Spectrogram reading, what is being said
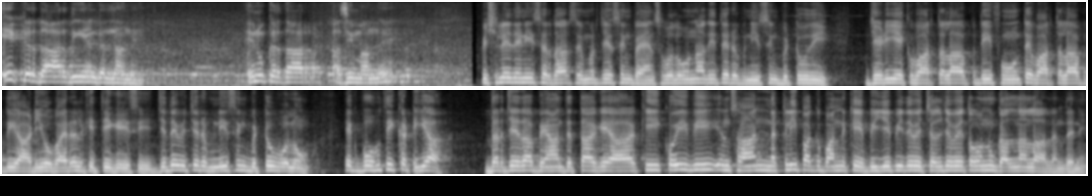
ਇਹ ਕਿਰਦਾਰ ਦੀਆਂ ਗੱਲਾਂ ਨੇ। ਇਹਨੂੰ ਕਿਰਦਾਰ ਅਸੀਂ ਮੰਨਦੇ ਹਾਂ। ਪਿਛਲੇ ਦਿਨੀ ਸਰਦਾਰ ਸਿਮਰਜੀਤ ਸਿੰਘ ਬੈਂਸ ਵੱਲੋਂ ਉਹਨਾਂ ਦੀ ਤੇ ਰਵਨੀਤ ਸਿੰਘ ਬਿੱਟੂ ਦੀ ਜਿਹੜੀ ਇੱਕ ਵਾਰਤਾਲਾਪ ਦੀ ਫੋਨ ਤੇ ਵਾਰਤਾਲਾਪ ਦੀ ਆਡੀਓ ਵਾਇਰਲ ਕੀਤੀ ਗਈ ਸੀ, ਜਿਹਦੇ ਵਿੱਚ ਰਵਨੀਤ ਸਿੰਘ ਬਿੱਟੂ ਵੱਲੋਂ ਇੱਕ ਬਹੁਤ ਹੀ ਘਟੀਆ ਦਰਜੇ ਦਾ ਬਿਆਨ ਦਿੱਤਾ ਗਿਆ ਕਿ ਕੋਈ ਵੀ ਇਨਸਾਨ ਨਕਲੀ ਪੱਗ ਬੰਨ੍ਹ ਕੇ ਬੀਜੇਪੀ ਦੇ ਵਿੱਚ ਚਲ ਜਾਵੇ ਤਾਂ ਉਹਨੂੰ ਗੱਲ ਨਾਲ ਲਾ ਲੈਂਦੇ ਨੇ।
